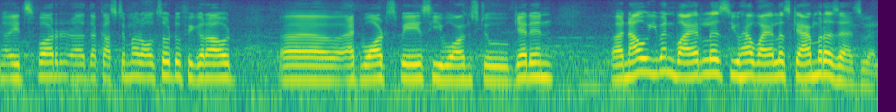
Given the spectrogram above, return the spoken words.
uh, it's for uh, the customer also to figure out uh, at what space he wants to get in. Uh, now even wireless you have wireless cameras as well.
